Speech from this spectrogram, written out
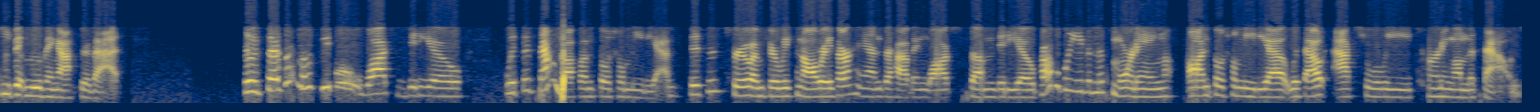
keep it moving after that. So it says that most people watch video with the sound off on social media. This is true. I'm sure we can all raise our hand to having watched some video, probably even this morning, on social media without actually turning on the sound.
